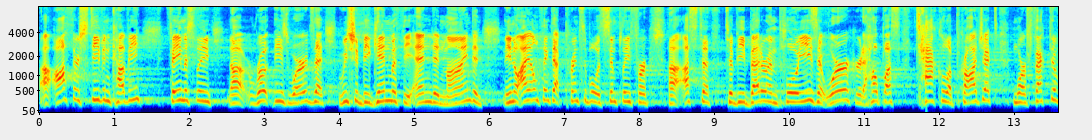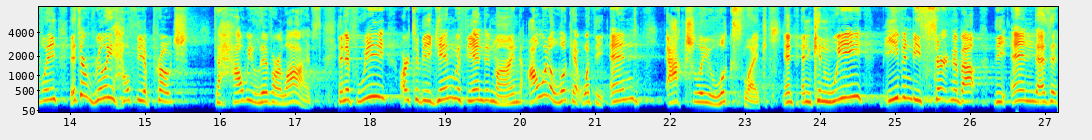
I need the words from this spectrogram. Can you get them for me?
Uh, author Stephen Covey famously uh, wrote these words that we should begin with the end in mind. And, you know, I don't think that principle is simply for uh, us to, to be better employees at work or to help us tackle a project more effectively. It's a really healthy approach to how we live our lives. And if we are to begin with the end in mind, I want to look at what the end actually looks like. And, and can we even be certain about the end as, it,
